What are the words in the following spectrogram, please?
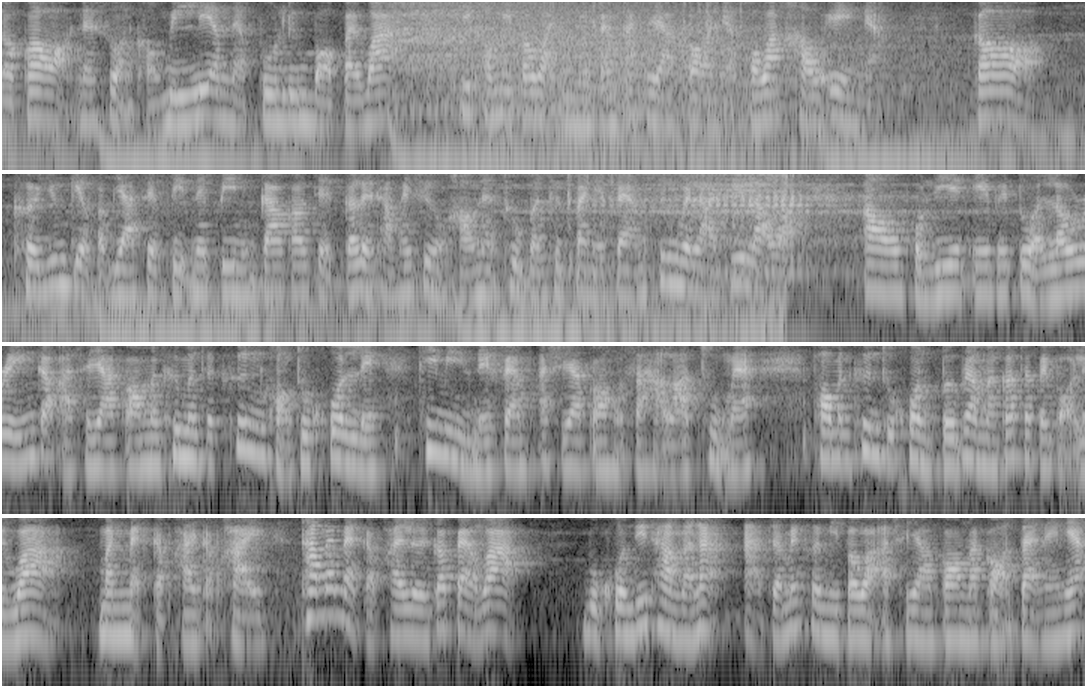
แล้วก็ในส่วนของวิลเลียมเนี่ยปูลืมบอกไปว่าที่เขามีประวัติอยู่ในแฟ้มอาชญากรเนี่ยเพราะว่าเขาเองเนี่ยก็เคยยุ่งเกี่ยวกับยาเสพติดในปี 1997 ก็เลยทำให้ชื่อของเขาเนี่ยถูกบันทึกไปในแฟ้มซึ่งเวลาที่เราอะเอาผล DNA ไปตรวจแล้วริงก์กับอาชญากรมันคือมันจะขึ้นของทุกคนเลย ที่มีอยู่ในแฟ้มอาชญากรของสหรัฐถูกไหมพอมันขึ้นทุกคนปุ๊บเนี่ยมันก็จะไปบอกเลยว่า มันแมทกับใครกับใคร ถ้าไม่แมทกับใครเลยก็แปลว่าบุคคลที่ทำนั้นอะอาจจะไม่เคยมีประวัติอาชญากรมาก่อน แต่ในเนี้ย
